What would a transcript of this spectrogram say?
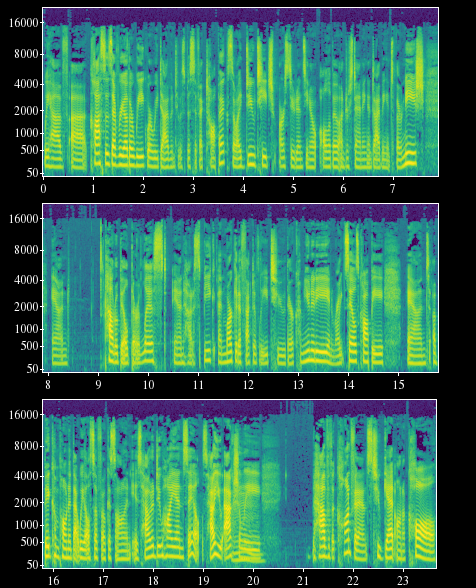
we have uh, classes every other week where we dive into a specific topic. So i do teach our students you know all about understanding and diving into their niche and how to build their list and how to speak and market effectively to their community and write sales copy. And a big component that we also focus on is how to do high end sales, how you actually have the confidence to get on a call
